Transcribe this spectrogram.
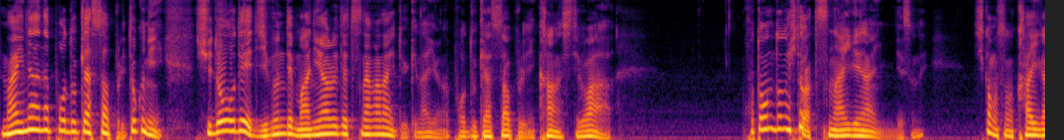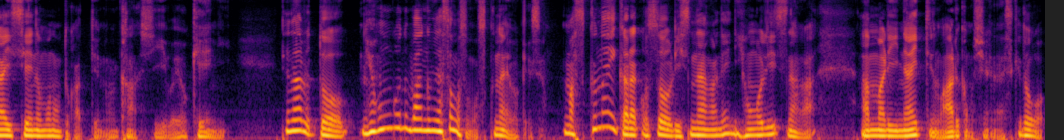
マイナーなポッドキャストアプリ、特に手動で自分でマニュアルで繋がないといけないようなポッドキャストアプリに関しては、ほとんどの人が繋いでないんですよね。しかもその海外製のものとかっていうのに関して言えば余計に。ってなると、日本語の番組はそもそも少ないわけですよ。まあ少ないからこそリスナーがね、日本語リスナーがあんまりいないっていうのもあるかもしれないですけど、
